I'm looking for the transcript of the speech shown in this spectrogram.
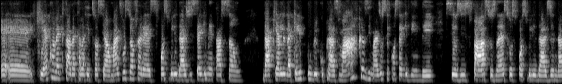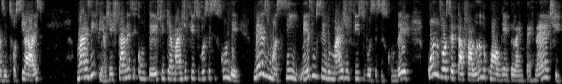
é, é que é conectado àquela rede social, mais você oferece possibilidade de segmentação daquele, daquele público para as marcas e mais você consegue vender seus espaços, né, suas possibilidades dentro das redes sociais. Mas, enfim, a gente está nesse contexto em que é mais difícil você se esconder. Mesmo assim, mesmo sendo mais difícil você se esconder, quando você está falando com alguém pela internet,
